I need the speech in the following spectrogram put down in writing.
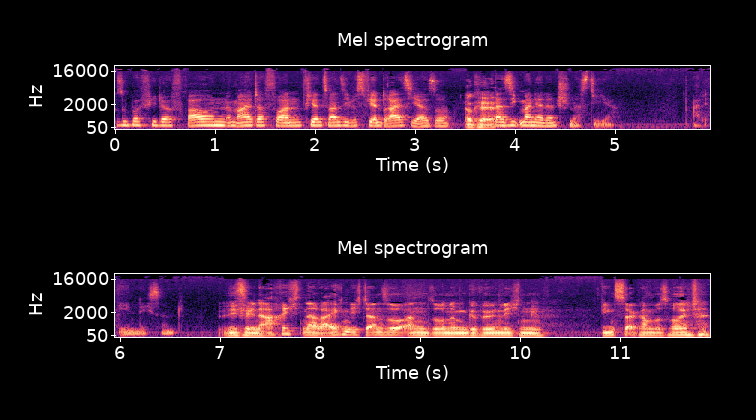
super viele Frauen im Alter von 24 bis 34, also Okay. da sieht man ja dann schon, dass die alle ähnlich sind. Wie viele Nachrichten erreichen dich dann so an so einem gewöhnlichen Dienstag haben wir es heute?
